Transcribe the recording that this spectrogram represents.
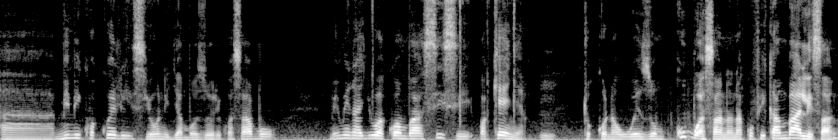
Uh, mimi kwa kweli sioni jambo zuri kwa sababu mimi najua kwamba sisi wa kenya mm. tuko na uwezo mkubwa sana na kufika mbali sana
